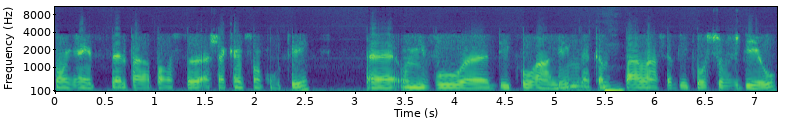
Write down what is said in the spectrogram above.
son grain de sel par rapport à ça, à chacun de son côté, au niveau des cours en ligne, comme tu mhm. parles en fait des cours sur vidéo.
